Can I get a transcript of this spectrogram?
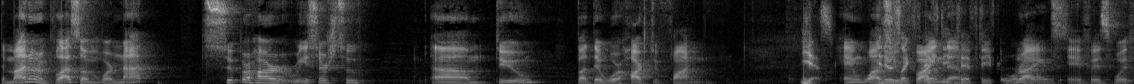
The Minun and Plusle were not super hard research to um, do, but they were hard to find. yes. And once And it was you like find 50-50 for them, what it right? was. If it's with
